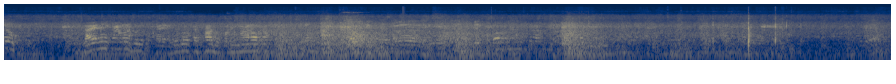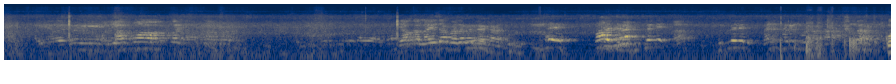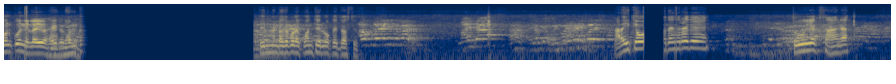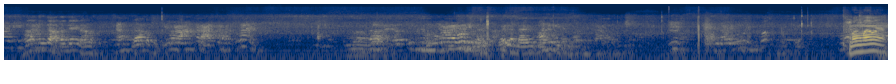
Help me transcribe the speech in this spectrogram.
काय नाही काय म्हणतो काय डबल काय साधं पाणी मारावं का कोण कोण लाईव्ह आहे का कोणी? नेमकं तीन मिनिटाच्या पुढे कोणते लोक येत असतील? अरे इतके रे ते. तू एक सांगा. मग मामा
